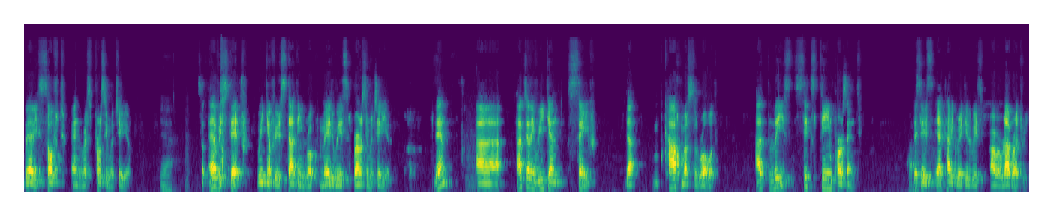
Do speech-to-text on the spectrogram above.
very soft and responsive material. Yeah. so every step we can feel starting block made with bouncy material. Then uh, actually we can save the calf muscle load at least 16% this is uh, calculated with our laboratory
